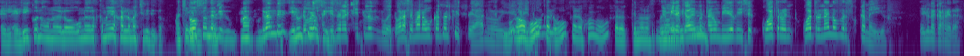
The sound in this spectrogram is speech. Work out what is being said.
El, el icono, uno de los, uno de los camellos, dejarlo más chiquitito. Más Todos son chiquitito, del más grande y el Yo último pensé que chiquitito. ese era el chiste, lo tuve toda la semana buscando el chiste. Ah, no lo vi. No, búscalo, búscalo, juego, búscalo. Que no lo, Oye, no mira, acabo de encontrar un video que dice cuatro, cuatro enanos versus camellos. Hay una carrera.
